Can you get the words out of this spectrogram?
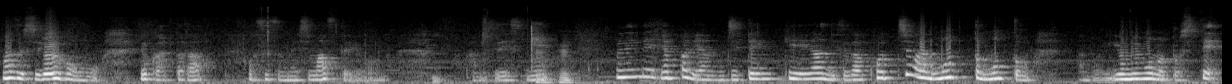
まず白い方もよかったらおすすめしますというような感じですね。それでやっぱりあの辞典系なんですがこっちはもっともっとあの読み物として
